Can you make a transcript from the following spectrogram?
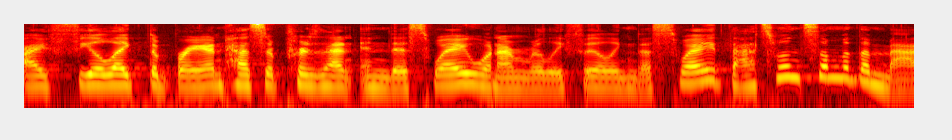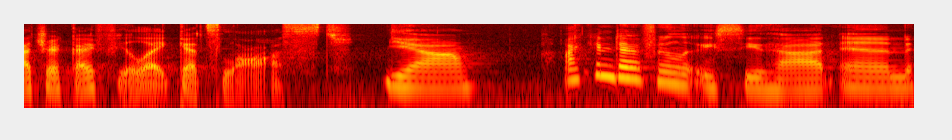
I feel like the brand has to present in this way when I'm really feeling this way, that's when some of the magic I feel like gets lost. Yeah, I can definitely see that. And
